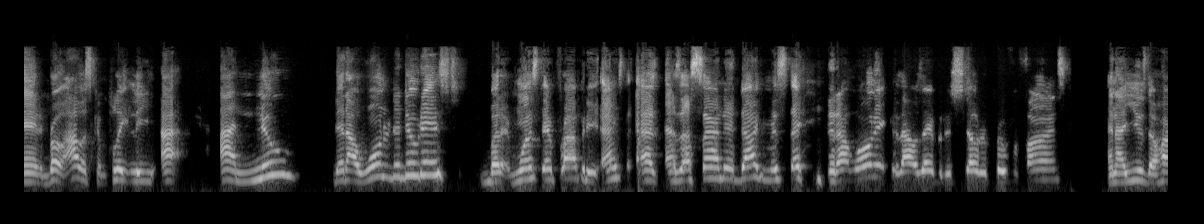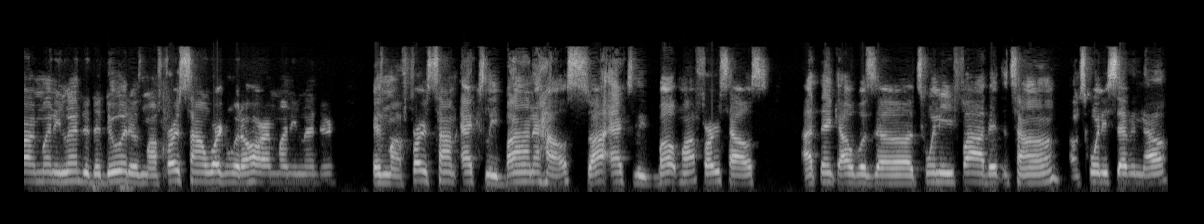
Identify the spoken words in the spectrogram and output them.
and bro, I was completely I I knew that I wanted to do this, but once that property as as, as I signed that document stating that I wanted, because I was able to show the proof of funds, and I used a hard money lender to do it. It was my first time working with a hard money lender. It was my first time actually buying a house. So I actually bought my first house. I think I was uh 25 at the time. I'm 27 now.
